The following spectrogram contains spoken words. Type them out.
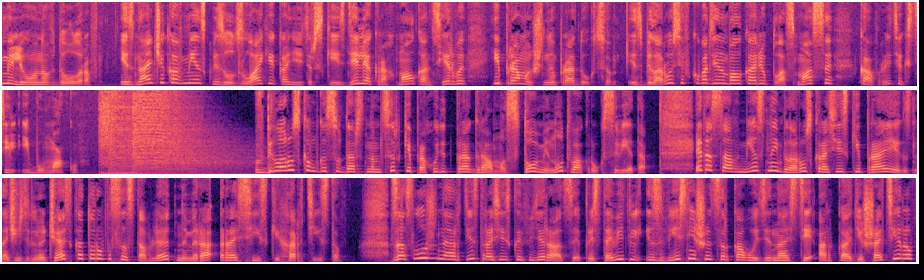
миллионов долларов. Из Нальчика в Минск везут злаки, кондитерские изделия, крахмал, консервы и промышленную продукцию. Из Беларуси в Кабардино-Балкарию пластмассы, ковры, текстиль и бумагу. В Белорусском государственном цирке проходит программа «100 минут вокруг света». Это совместный белорусско-российский проект, значительную часть которого составляют номера российских артистов. Заслуженный артист Российской Федерации, представитель известнейшей цирковой династии Аркадий Шатиров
